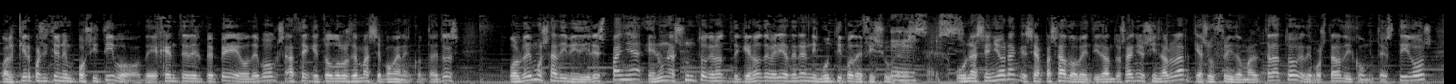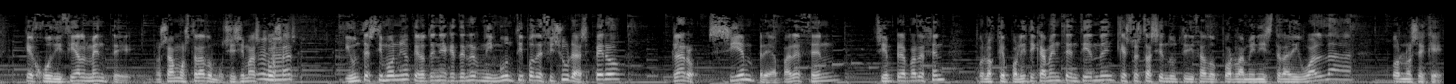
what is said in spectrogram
Cualquier posición en positivo de gente del PP o de Vox hace que todos los demás se pongan en contra. Entonces, volvemos a dividir España en un asunto que no, que no debería tener ningún tipo de fisuras. Es. Una señora que se ha pasado veintitantos años sin hablar, que ha sufrido maltrato, demostrado y con testigos, que judicialmente nos ha mostrado muchísimas cosas, y un testimonio que no tenía que tener ningún tipo de fisuras. Pero, claro, siempre aparecen, siempre aparecen por los que políticamente entienden que esto está siendo utilizado por la ministra de Igualdad, por no sé qué.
